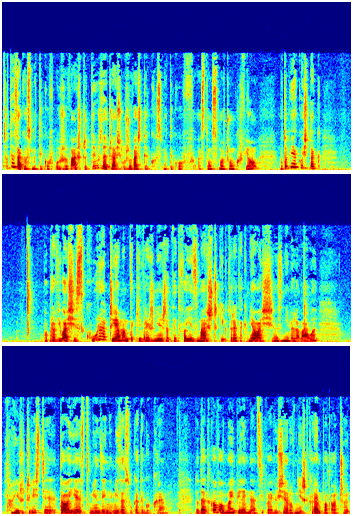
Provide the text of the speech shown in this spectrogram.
co ty za kosmetyków używasz? Czy ty już zaczęłaś używać tych kosmetyków z tą smoczą krwią? No tobie jakoś tak poprawiła się skóra? Czy ja mam takie wrażenie, że te twoje zmarszczki, które tak miałaś, się zniwelowały? No i rzeczywiście to jest między innymi zasługa tego kremu. Dodatkowo w mojej pielęgnacji pojawił się również krem pod oczy,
